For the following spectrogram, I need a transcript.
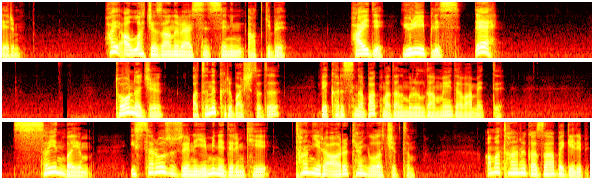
derim. Hay Allah cezanı versin senin at gibi. Haydi yürü iblis, de. Tornacı atını kırbaçladı ve karısına bakmadan mırıldanmaya devam etti. Sayın bayım, istaroz üzerine yemin ederim ki tan yeri ağrırken yola çıktım. Ama Tanrı gazaba gelip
